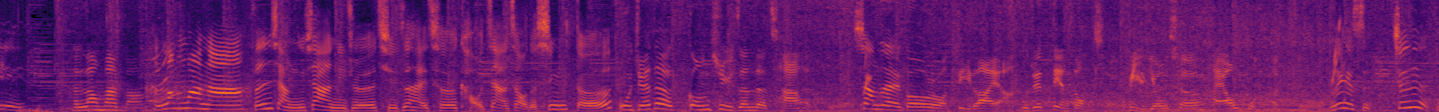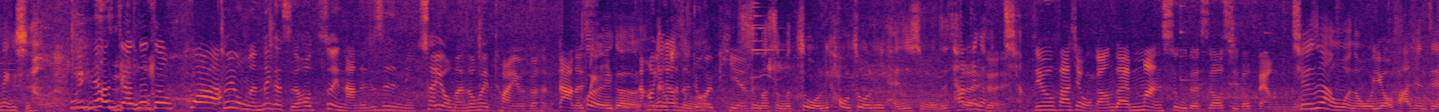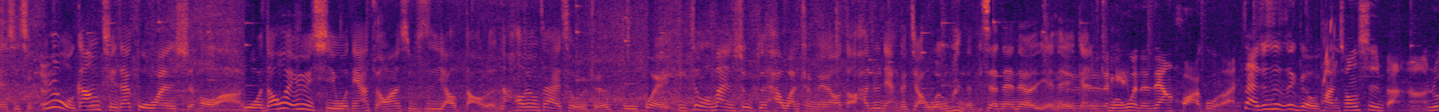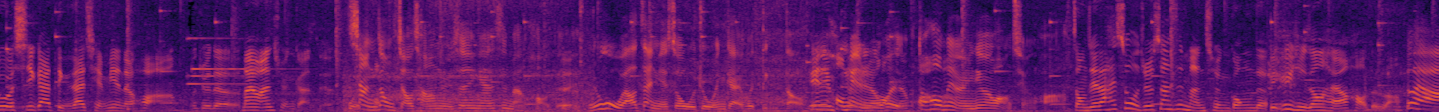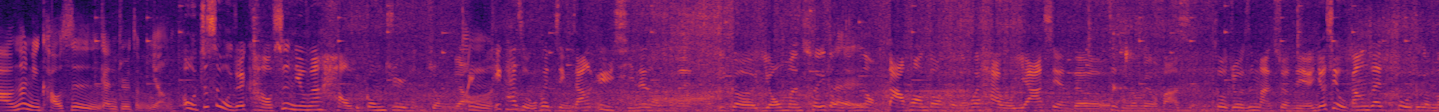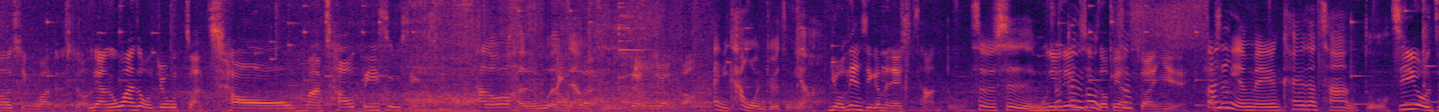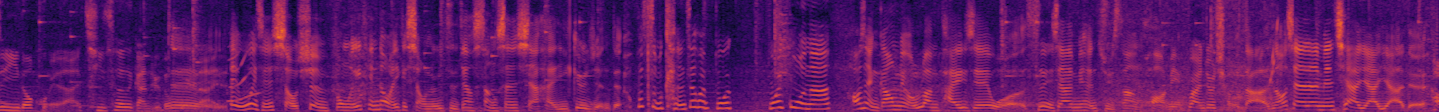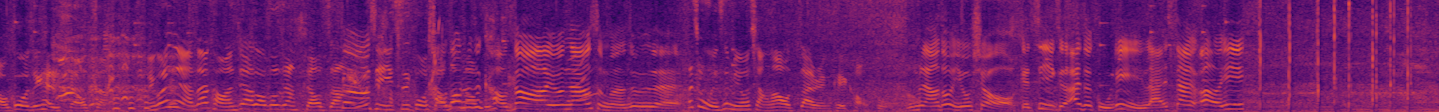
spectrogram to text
很浪漫吗？很浪漫啊！分享一下你觉得骑这台车考驾照的心得？我觉得工具真的差很多，像这个 GoGo Delay 啊，我觉得电动车比油车还要稳很多。那个是就是那个时候，不要讲这种话。所以我们那个时候最难的就是你吹油门的时候会突然有个很大的会有一个，然后有可能就会偏什么什么坐力后坐力还是什么的，它那个很强。因为发现我刚刚在慢速的时候其实都非常稳，其实是很稳的。我也有发现这件事情，因为我刚刚其实在过弯的时候啊，我都会预期我等下转弯是不是要倒了，然后用这台车我就觉得不会，以这么慢的速度它完全没有要倒，它就两个脚稳稳的站在那里那个感觉，稳稳的这样滑过来。再就是这个缓冲式板啊，如果膝盖顶在前面的话，我觉得蛮有安全感的。像你这种脚长的女生应该是蛮好的。对，如果我要载你的时候，我觉得我应该也会顶到，因为后面人会，到后面人一定会往前滑。总结来说，我觉得算是蛮成功的，比预期中还要好的吧。对啊，那你考试感觉怎么样？哦，就是我觉得考试你有没有好的工具很重要。嗯，一开始我会紧张，预期那种可能一个油门吹动的那种大晃动，可能会害我压线的事情都没有发生，所以我觉得是蛮顺利的。尤其我刚刚在做这个 merging 弯的时候，两个弯之后，我觉得我转超慢、超低速行驶，它都很稳这样子。对，我觉得很棒。哎，你看我，你觉得怎么样？有练习跟没练习差很多，是不是？你练习都变很专业，三年没开车差很多，肌肉记忆都回来，骑车的感觉都回来了。哎，我以前小旋风，一天到晚一个小女子这样上山下海一个人的，我怎么可能这会不会不会过呢？好险刚刚没有乱拍一些我私底下那边很沮丧的画面，不然就糗大了。然后现在在那边恰牙牙的，考过就开始嚣张，没关系啊，大家考完驾照都这样嚣张，尤其一次过考到就是考到啊，有哪有什么，对不对？而且我也是没有想到我载人可以考过。我们两个都很优秀，给自己一个爱的鼓励。来，三二一，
